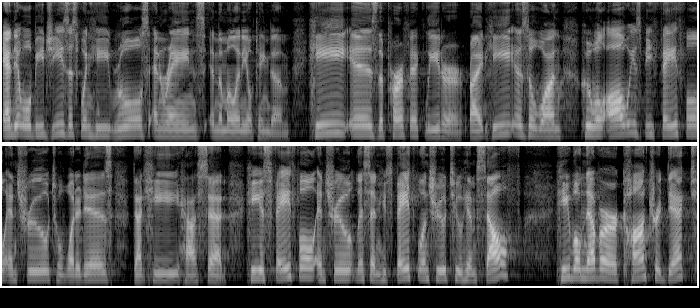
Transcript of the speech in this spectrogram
and it will be Jesus when he rules and reigns in the millennial kingdom. He is the perfect leader, right? He is the one who will always be faithful and true to what it is that he has said. He is faithful and true. Listen, he's faithful and true to himself. He will never contradict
